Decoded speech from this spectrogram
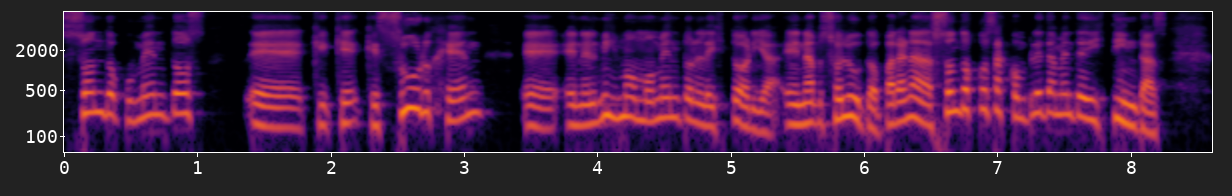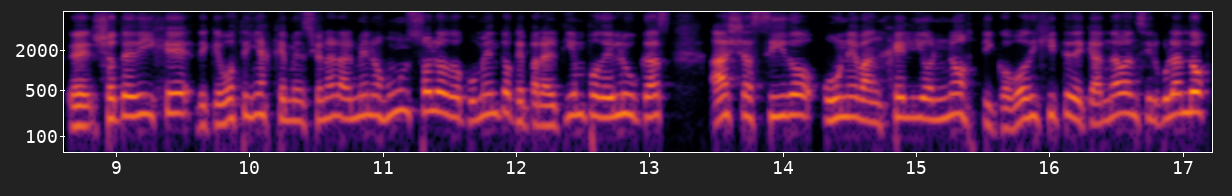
son documentos eh, que, que surgen eh, en el mismo momento en la historia, en absoluto, para nada. Son dos cosas completamente distintas. Eh, yo te dije de que vos tenías que mencionar al menos un solo documento que para el tiempo de Lucas haya sido un evangelio gnóstico. Vos dijiste de que andaban circulando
